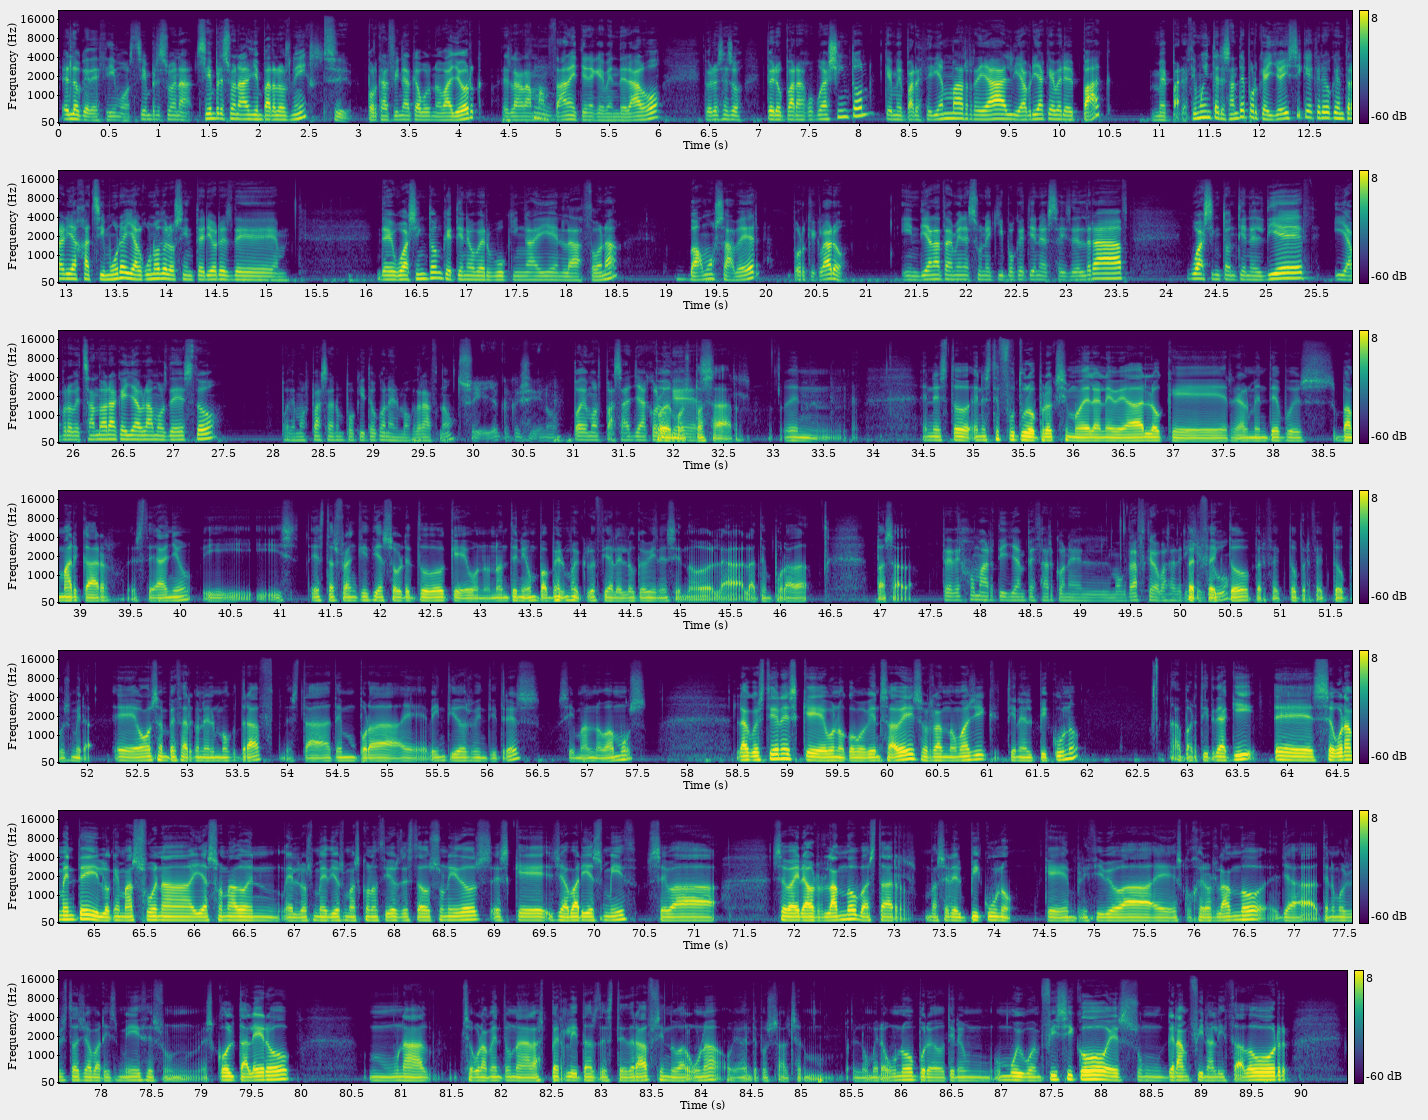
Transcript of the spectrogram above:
es lo que decimos, siempre suena, siempre suena alguien para los Knicks, Sí. porque al fin y al cabo es Nueva York, es la gran Hmm. manzana y tiene que vender algo, pero es eso. Pero para Washington, que me parecería más real y habría que ver el pack, me parece muy interesante porque yo ahí sí que creo que entraría Hachimura y alguno de los interiores de, de Washington que tiene overbooking ahí en la zona. Vamos a ver, porque claro, Indiana también es un equipo que tiene el 6 del draft, Washington tiene el 10 y aprovechando ahora que ya hablamos de esto, podemos pasar un poquito con el mock draft, ¿no? Sí, yo creo que sí, ¿no? Podemos pasar ya con lo Podemos que es- pasar en, en esto, en este futuro próximo de la NBA lo que realmente pues va a marcar este año y, y estas franquicias sobre todo que bueno no han tenido un papel muy crucial en lo que viene siendo la, la temporada pasada. Te dejo Martilla empezar con el mock draft que lo vas a dirigir tú. Perfecto, perfecto, perfecto. Pues mira, eh, vamos a empezar con el mock draft de esta temporada eh, 22-23, si mal no vamos. La cuestión es que, bueno, como bien sabéis, Orlando Magic tiene el pick 1. A partir de aquí, eh, seguramente, y lo que más suena y ha sonado en, los medios más conocidos de Estados Unidos, es que Jabari Smith se va, se va a ir a Orlando, va a, estar, va a ser el pick 1 que en principio va a eh, escoger Orlando. Ya tenemos visto a Jabari Smith, es un escoltalero, una, seguramente una de las perlitas de este draft, sin duda alguna. Obviamente, pues al ser el número uno, pero tiene un muy buen físico, es un gran finalizador,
